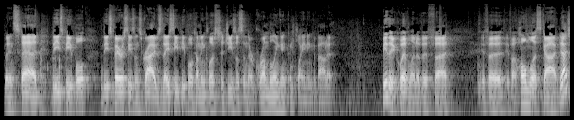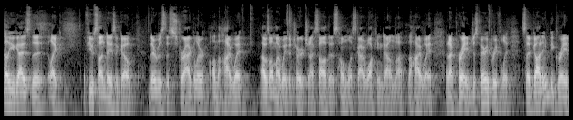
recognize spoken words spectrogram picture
But instead, these people, these Pharisees and scribes, they see people coming close to Jesus and they're grumbling and complaining about it. Be the equivalent of if uh, if a if a homeless guy. Did I tell you guys that like a few Sundays ago there was this straggler on the highway? I was on my way to church and I saw this homeless guy walking down the, the highway, and I prayed just very briefly. Said, God, it would be great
